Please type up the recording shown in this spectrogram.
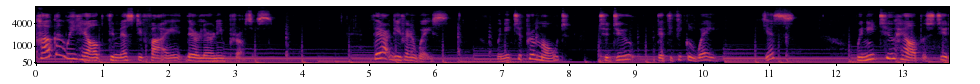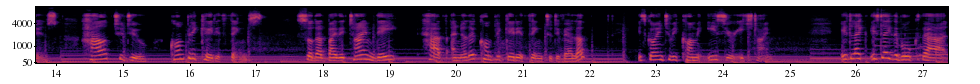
How can we help demystify their learning process? There are different ways. We need to promote to do the difficult way. Yes. We need to help students how to do complicated things so that by the time they have another complicated thing to develop, it's going to become easier each time. It's like it's like the book that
